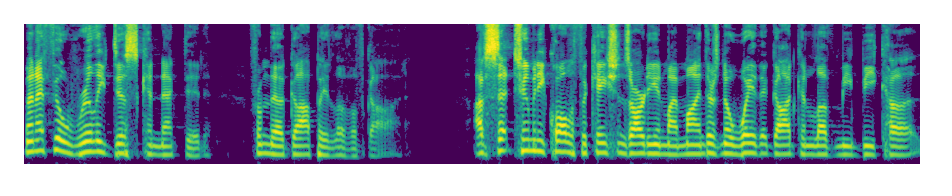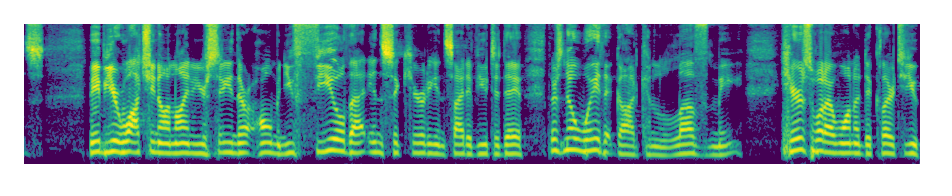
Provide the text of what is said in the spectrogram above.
Man, I feel really disconnected from the agape love of God. I've set too many qualifications already in my mind. There's no way that God can love me because. Maybe you're watching online and you're sitting there at home and you feel that insecurity inside of you today. There's no way that God can love me. Here's what I want to declare to you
